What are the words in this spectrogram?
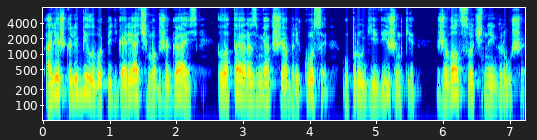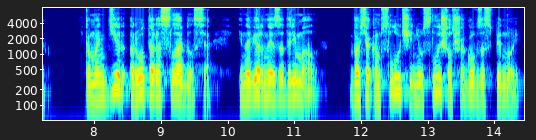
Олежка любил его пить горячим, обжигаясь, глотая размягшие абрикосы, упругие вишенки, жевал сочные груши. Командир роты расслабился и, наверное, задремал. Во всяком случае, не услышал шагов за спиной.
